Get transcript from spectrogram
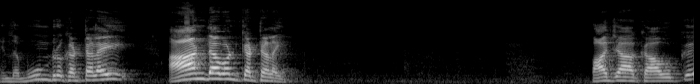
இந்த மூன்று கட்டளை ஆண்டவன் கட்டளை. பாஜகவுக்கு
